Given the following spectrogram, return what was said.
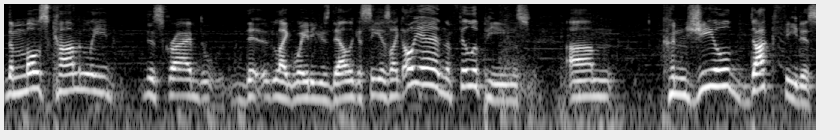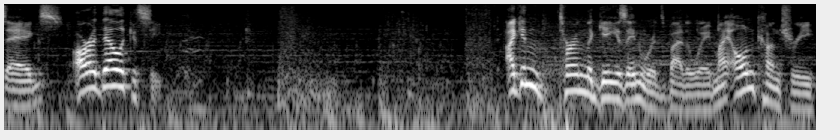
the most commonly described like way to use delicacy is like, oh yeah, in the Philippines, um, congealed duck fetus eggs are a delicacy. I can turn the gaze inwards, by the way. My own country.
